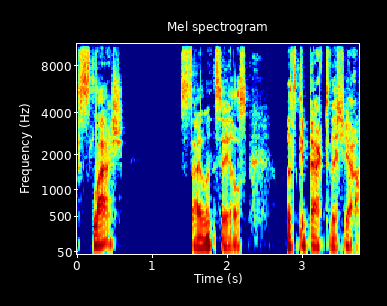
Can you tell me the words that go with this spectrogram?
slash silent sales. Let's get back to the show.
